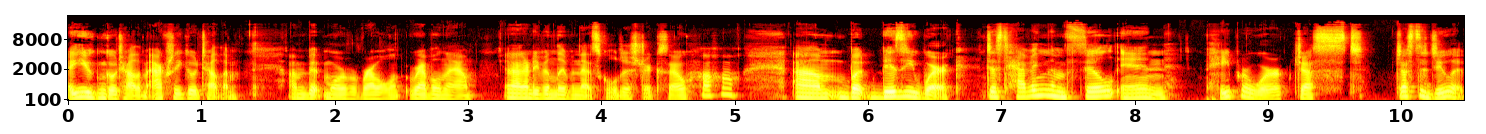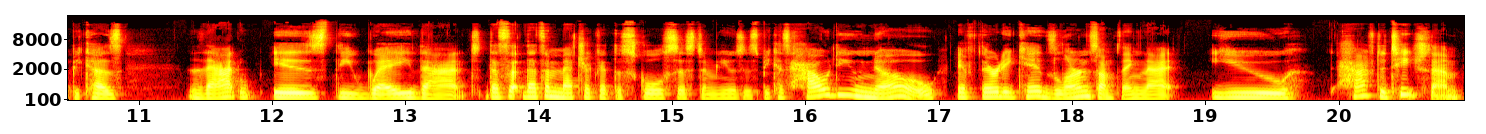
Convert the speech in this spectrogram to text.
Uh, you can go tell them. Actually, go tell them. I'm a bit more of a rebel, rebel now. And I don't even live in that school district, so haha. um, but busy work, just having them fill in paperwork just just to do it because that is the way that that's a, that's a metric that the school system uses because how do you know if 30 kids learn something that you have to teach them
